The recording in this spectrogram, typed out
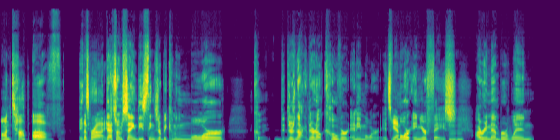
on top of the pride. That's what I'm saying. These things are becoming more. Th- there's not. They're not covert anymore. It's Yeah. more in your face. Mhm. I remember when,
